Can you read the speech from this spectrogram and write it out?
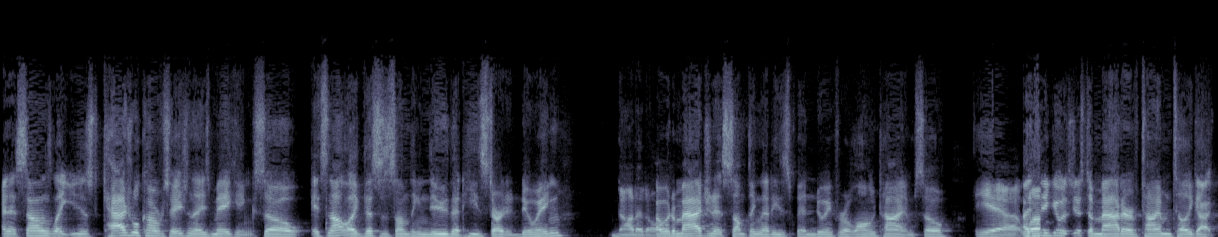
and it sounds like just casual conversation that he's making. So it's not like this is something new that he's started doing. Not at all. I would imagine it's something that he's been doing for a long time. So yeah, well, I think it was just a matter of time until he got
